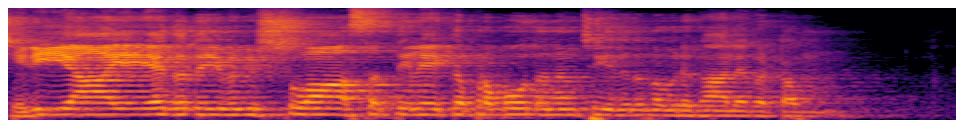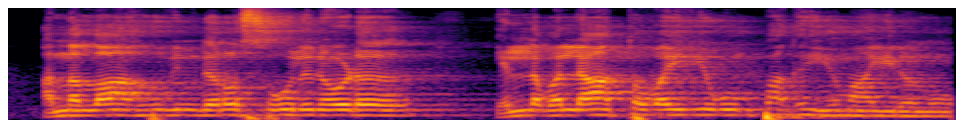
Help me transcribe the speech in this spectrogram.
ശരിയായ ഏകദൈവ വിശ്വാസത്തിലേക്ക് പ്രബോധനം ചെയ്തിരുന്ന ഒരു കാലഘട്ടം. അന്ന് അള്ളാഹുവിന്റെ റസൂലിനോട് എല്ലാ വല്ലാത്ത വൈര്യവും പകയുമായിരുന്നു.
